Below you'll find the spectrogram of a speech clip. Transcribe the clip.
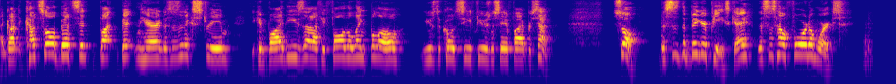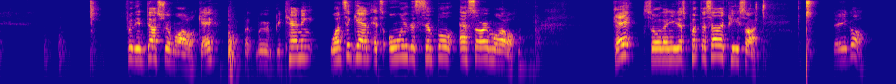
I got the Kutzall bits it, butt bit in here. This is an extreme. You can buy these uh, if you follow the link below. Use the code CFusion, save 5%. So, this is the bigger piece, okay? This is how Foredom works for the industrial model, okay? But we're pretending, once again, it's only the simple SR model. Okay, so then you just put this other piece on. There you go.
